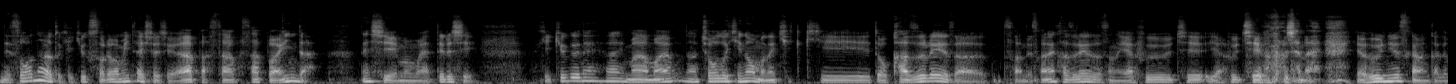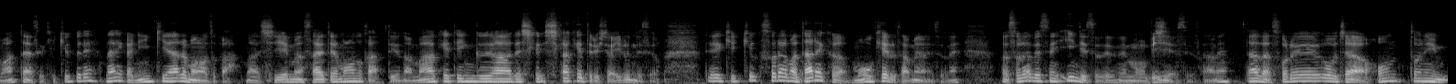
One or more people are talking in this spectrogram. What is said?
でそうなると結局それを見た人たちがやっぱスタップはいいんだ、ね、CM もやってるし結局ね、まあ前、ちょうど昨日もね、ききとカズレーザーさんですかね、カズレーザーさんのヤフーチヤフー知恵袋じゃない、ヤフーニュースかなんかでもあったんですけど、結局ね、何か人気のあるものとか、まあ、CM されてるものとかっていうのは、マーケティング側で仕掛けてる人がいるんですよ。で、結局それはまあ誰かが儲けるためなんですよね。まあ、それは別にいいんですよ、全然もうビジネスですからね。ただ、それをじゃあ本当に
